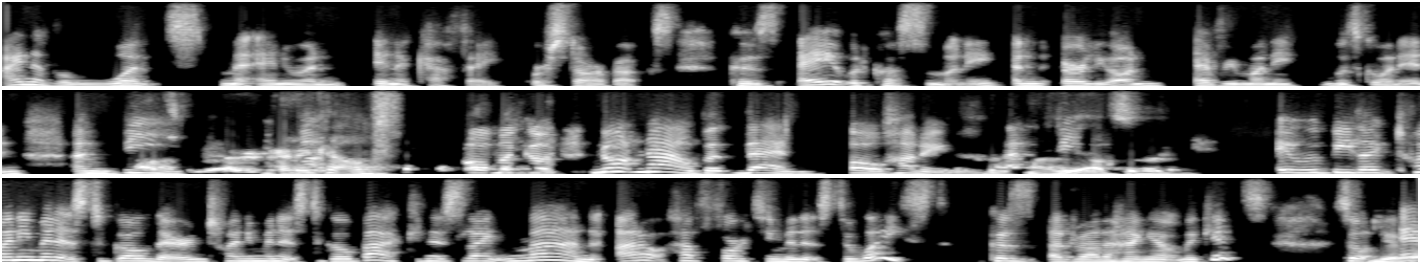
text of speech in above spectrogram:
I never once met anyone in a cafe or Starbucks because A, it would cost some money. And early on, every money was going in. And B, every penny counts oh my god, not now, but then. Oh, honey. Yeah, absolutely. It would be like 20 minutes to go there and 20 minutes to go back. And it's like, man, I don't have 40 minutes to waste because I'd rather hang out with my kids. So yeah.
